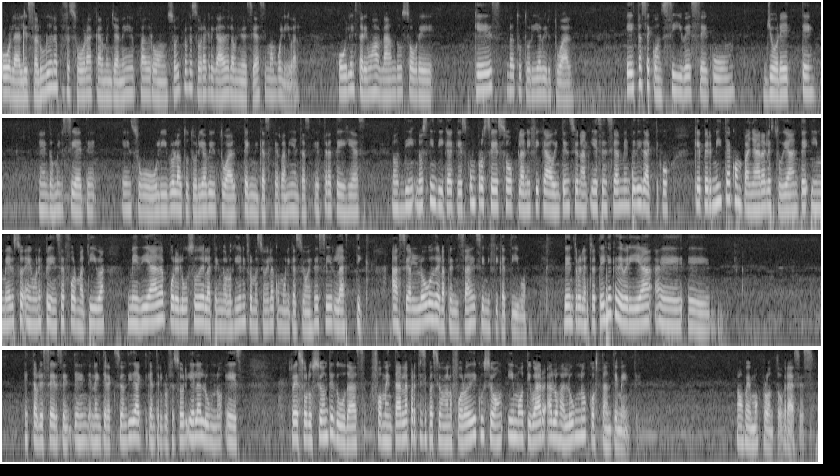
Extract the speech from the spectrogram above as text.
Hola, les saluda la profesora Carmen Yané Padrón. Soy profesora agregada de la Universidad Simón Bolívar. Hoy les estaremos hablando sobre qué es la tutoría virtual. Esta se concibe según Llorete en 2007 en su libro La tutoría virtual, técnicas, herramientas, estrategias nos, indica que es un proceso planificado, intencional y esencialmente didáctico que permite acompañar al estudiante inmerso en una experiencia formativa mediada por el uso de la tecnología de la información y la comunicación, es decir, las TIC, hacia el logro del aprendizaje significativo. Dentro de la estrategia que debería eh, eh, establecerse en la interacción didáctica entre el profesor y el alumno es resolución de dudas, fomentar la participación en los foros de discusión y motivar a los alumnos constantemente. Nos vemos pronto. Gracias.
